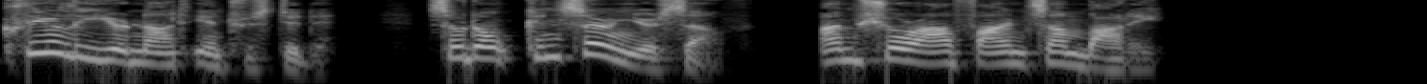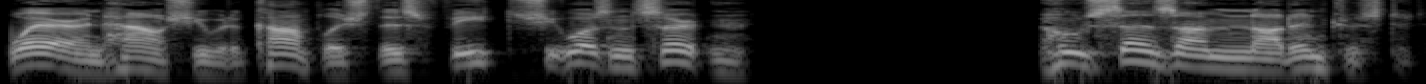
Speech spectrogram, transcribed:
clearly you're not interested, so don't concern yourself. I'm sure I'll find somebody. Where and how she would accomplish this feat, she wasn't certain. Who says I'm not interested?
